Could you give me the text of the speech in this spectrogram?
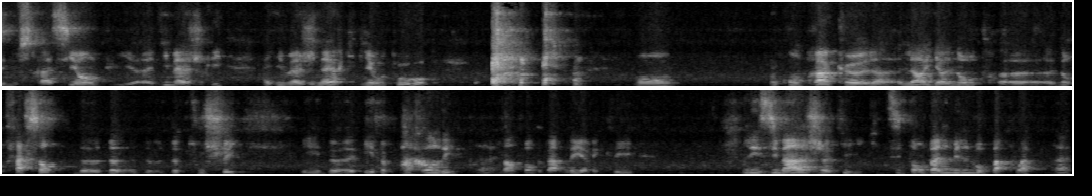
illustrations, puis à l'imagerie, à l'imaginaire qui vient autour. on comprend que là, il y a une autre, euh, autre façon de, de, toucher et de, et parler, hein, dans le fond, de parler avec les, les images qui, qui dit-on, valent mille mots parfois. Hein.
